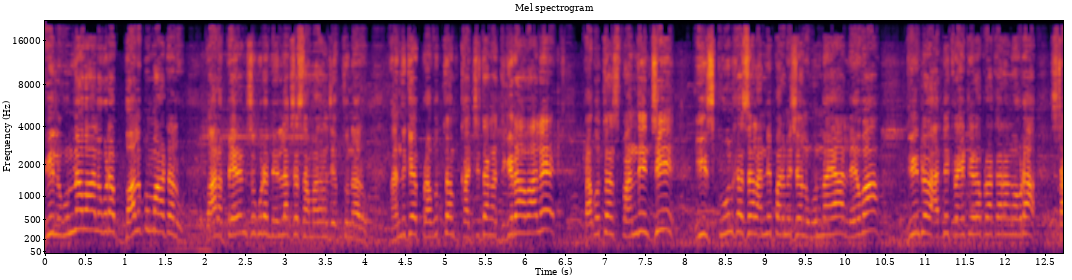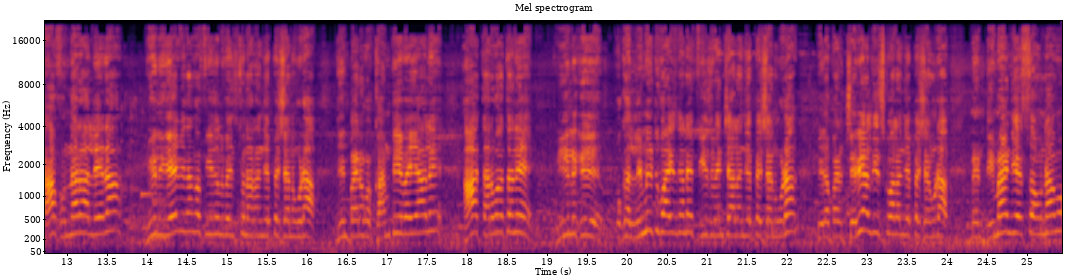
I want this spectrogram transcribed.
వీళ్ళు ఉన్న వాళ్ళు కూడా బలుపు మాటలు. వాళ్ళ పేరెంట్స్ కూడా నిర్లక్ష్య సమాధానం చెప్తున్నారు. అందుకే ప్రభుత్వం ఖచ్చితంగా దిగిరావాలి ప్రభుత్వం స్పందించి ఈ స్కూల్కి అసలు అన్ని పర్మిషన్లు ఉన్నాయా లేవా? దీంట్లో అన్ని క్రైటీరియా ప్రకారంగా కూడా స్టాఫ్ ఉన్నారా లేదా? వీళ్ళు ఏ విధంగా ఫీజులు పెంచుతున్నారని చెప్పేసి అని కూడా దీనిపైన ఒక కమిటీ వేయాలి. ఆ తర్వాతనే వీళ్ళకి ఒక లిమిట్ వైజ్గానే ఫీజు పెంచాలని చెప్పేసి అని కూడా వీళ్ళపైన చర్యలు తీసుకోవాలని చెప్పేసి అని కూడా మేము డిమాండ్ చేస్తూ ఉన్నాము.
